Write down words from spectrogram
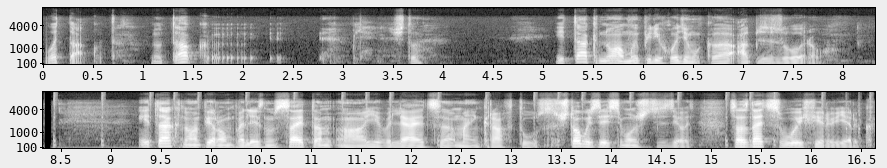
Вот так вот. Ну так... Э, бля, что? Итак, ну а мы переходим к обзору. Итак, ну а первым полезным сайтом а, является Minecraft Tools. Что вы здесь можете сделать? Создать свой фейерверк,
